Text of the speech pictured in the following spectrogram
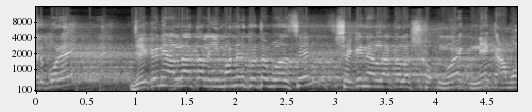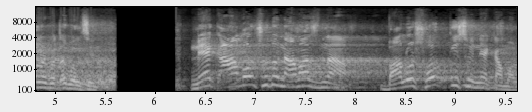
এরপরে যেখানে আল্লাহ তালা ইমানের কথা বলছেন, সেখানে আল্লাহ তালা নেক আমলের কথা বলছেন। নেক আমল শুধু নামাজ না, ভালো সব কিছুই নেক আমল।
